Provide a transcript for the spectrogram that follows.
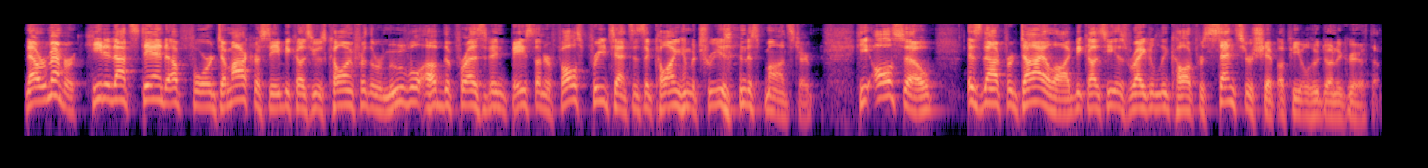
Now, remember, he did not stand up for democracy because he was calling for the removal of the president based under false pretenses and calling him a treasonous monster. He also is not for dialogue because he has regularly called for censorship of people who don't agree with him.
